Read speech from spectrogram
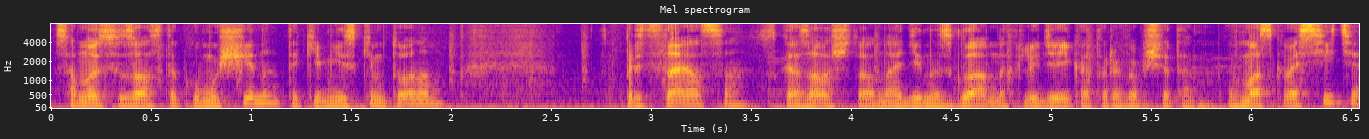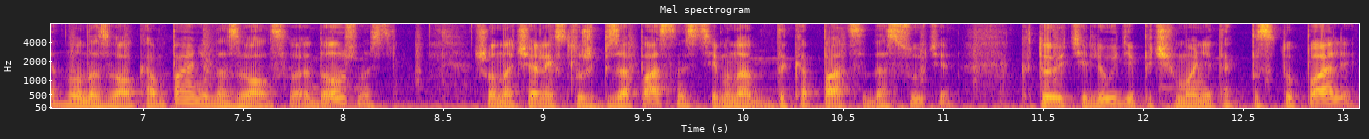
Со мной связался такой мужчина, таким низким тоном представился, сказал, что он один из главных людей, который вообще там в Москва-Сити, ну, назвал компанию, назвал свою должность, что он начальник службы безопасности, ему надо докопаться до сути, кто эти люди, почему они так поступали.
